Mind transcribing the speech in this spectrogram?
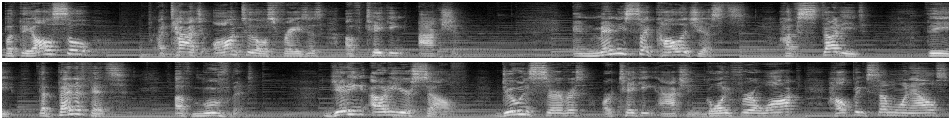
but they also attach onto those phrases of taking action. And many psychologists have studied the, the benefits of movement. Getting out of yourself, doing service or taking action, going for a walk, helping someone else,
